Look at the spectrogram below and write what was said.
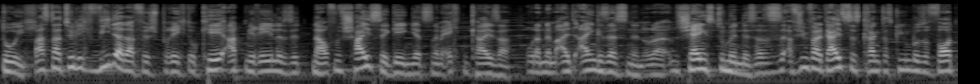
durch. Was natürlich wieder dafür spricht, okay, Admirale sind ein Haufen Scheiße gegen jetzt einem echten Kaiser. Oder einem Alteingesessenen. Oder Shanks zumindest. Es ist auf jeden Fall geisteskrank, dass Bull sofort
